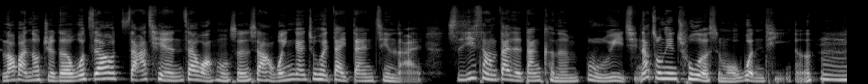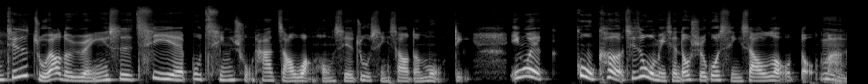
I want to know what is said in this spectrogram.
老板都觉得我只要砸钱在网红身上，我应该就会带单进来，实际上带的单可能不如预期。那中间出了什么问题呢？嗯，其实主要的原因是企业不清楚他找网红协助行销的目的，因为。顾客其实我们以前都学过行销漏斗嘛，嗯、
